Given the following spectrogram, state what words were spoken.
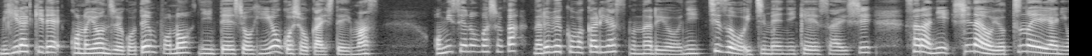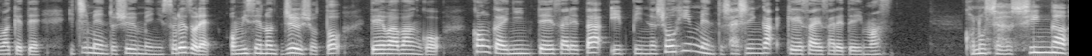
見開きでこの45店舗の認定商品をご紹介しています。お店の場所がなるべくわかりやすくなるように地図を一面に掲載し、さらに市内を4つのエリアに分けて、一面と周面にそれぞれお店の住所と電話番号、今回認定された一品の商品面と写真が掲載されています。この写真が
